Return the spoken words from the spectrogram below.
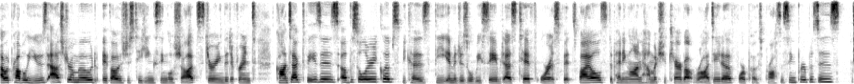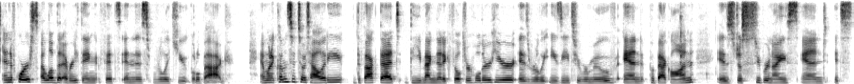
I would probably use astro mode if I was just taking single shots during the different contact phases of the solar eclipse because the images will be saved as TIFF or as FITS files depending on how much you care about raw data for post-processing purposes. And of course, I love that everything fits in this really cute little bag. And when it comes to totality, the fact that the magnetic filter holder here is really easy to remove and put back on is just super nice and it's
